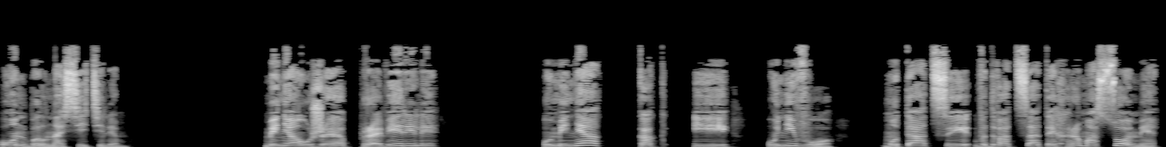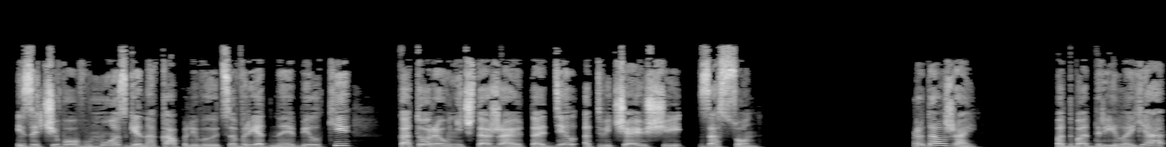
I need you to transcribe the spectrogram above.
Он был носителем. Меня уже проверили. У меня, как и у него, мутации в 20-й хромосоме, из-за чего в мозге накапливаются вредные белки, которые уничтожают отдел, отвечающий за сон. «Продолжай», — подбодрила я,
